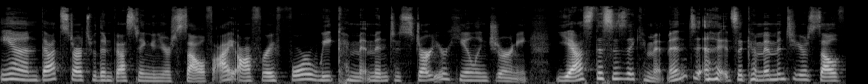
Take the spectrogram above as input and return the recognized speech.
And that starts with investing in yourself. I offer a four week commitment to start your healing journey. Yes, this is a commitment. It's a commitment to yourself,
